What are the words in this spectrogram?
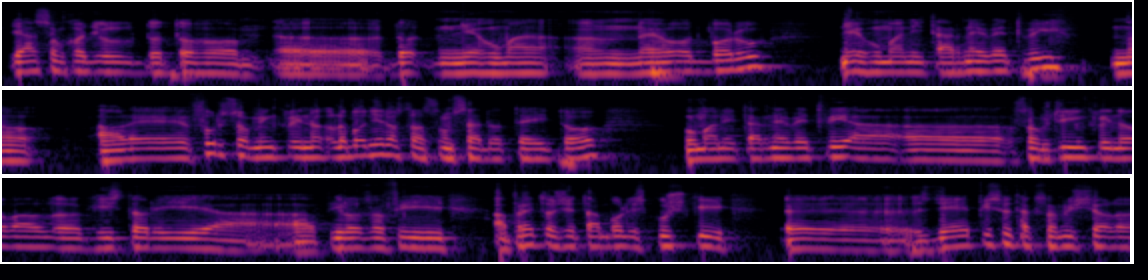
Ja som chodil do toho e, do nehumaného odboru, nehumanitárnej vetvy, no ale fur som inklinoval, lebo nedostal som sa do tejto humanitárnej vetvy a, a som vždy inklinoval e, k histórii a, a filozofii a pretože tam boli skúšky e, z dejepisu, tak som išiel e,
